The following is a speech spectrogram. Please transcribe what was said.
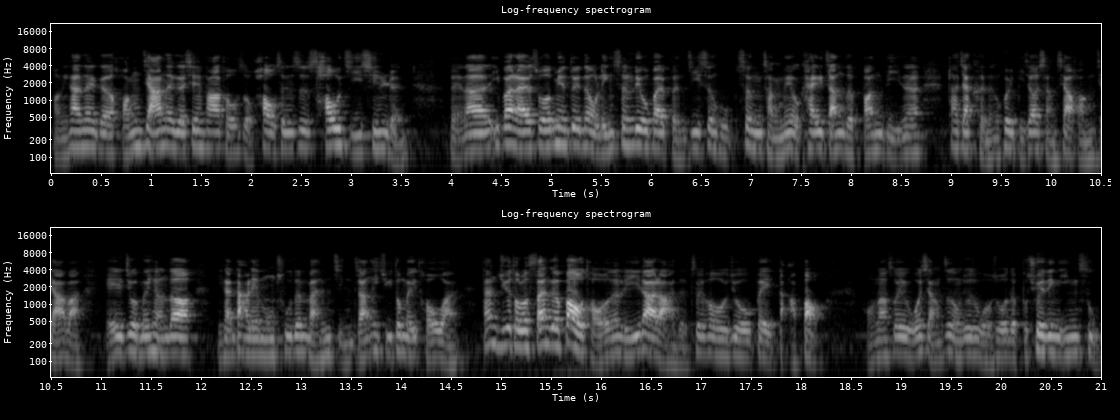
哦，你看那个皇家那个先发投手，号称是超级新人。对，那一般来说，面对那种零胜六败、本季胜胜场没有开张的班底呢，大家可能会比较想下皇家吧？哎，就没想到，你看大联盟初登板很紧张，一局都没投完，单局投了三个爆头，那哩哩啦啦的，最后就被打爆。哦，那所以我想，这种就是我说的不确定因素，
